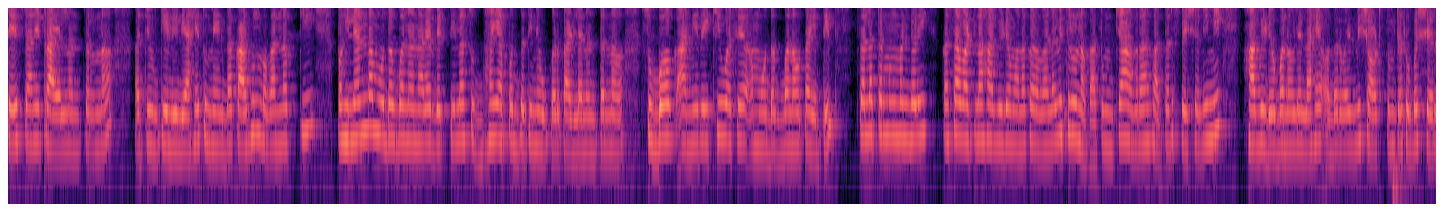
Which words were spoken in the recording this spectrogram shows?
टेस्ट आणि ट्रायल नंतरनं अचीव केलेली आहे. तुम्ही एकदा काढून बघा. नक्की पहिल्यांदा मोदक बनवणाऱ्या व्यक्तीला सुद्धा या पद्धतीने उकड काढल्यानंतरनं सुबक आणि रेखीव असे मोदक बनवता येतील. चला तर मग मंडळी कसा वाटला हा व्हिडिओ मला कळवायला विसरू नका. तुमच्या आग्रहाखातर स्पेशली मी हा व्हिडिओ बनवलेला आहे. अदरवाईज मी शॉर्ट्स तुमच्यासोबत शेअर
